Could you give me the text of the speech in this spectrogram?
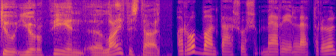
to European uh, lifestyle. A robbantásos merényletről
